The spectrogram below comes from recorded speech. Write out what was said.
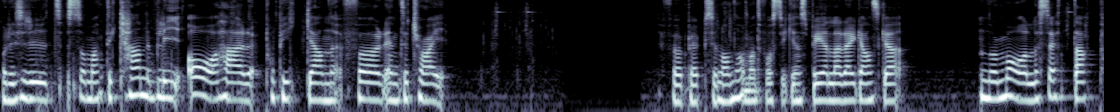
Och det ser ut som att det kan bli A här på pickan för Entertry. För Pepsilon har man två stycken spelare, ganska normal setup.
